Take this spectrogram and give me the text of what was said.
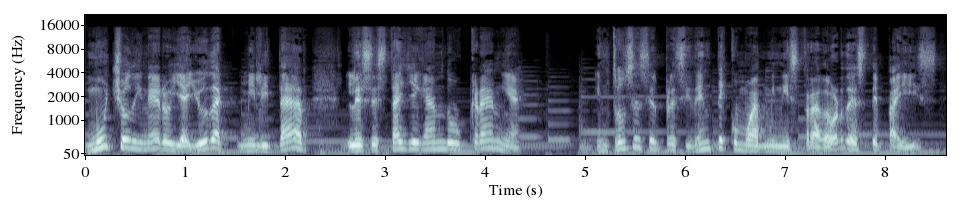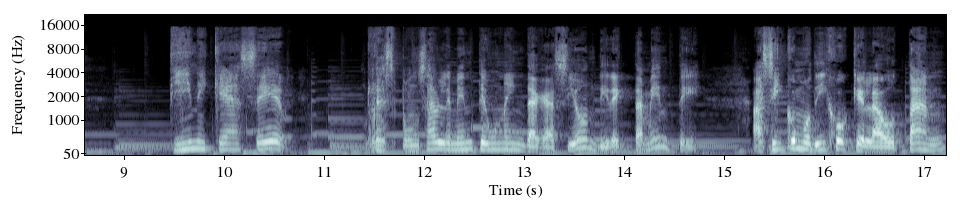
mucho dinero y ayuda militar les está llegando a Ucrania. Entonces el presidente como administrador de este país tiene que hacer responsablemente una indagación directamente, así como dijo que la OTAN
